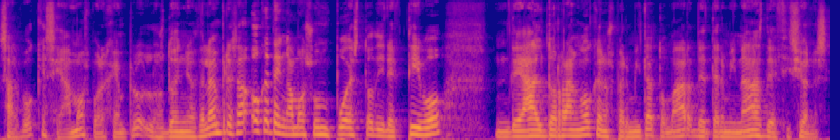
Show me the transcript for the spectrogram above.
salvo que seamos, por ejemplo, los dueños de la empresa o que tengamos un puesto directivo de alto rango que nos permita tomar determinadas decisiones.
